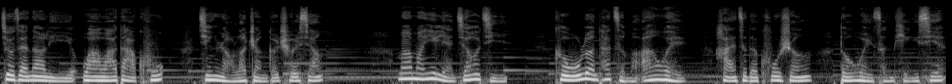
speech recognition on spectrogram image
就在那里哇哇大哭，惊扰了整个车厢。妈妈一脸焦急，可无论他怎么安慰，孩子的哭声都未曾停歇。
